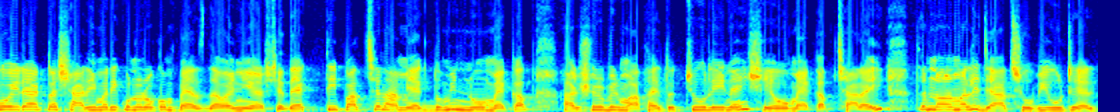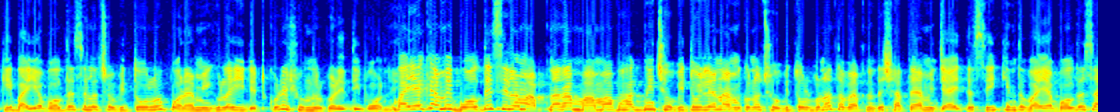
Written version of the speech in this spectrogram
কইরা একটা শাড়ি মারি, কোনো রকম প্যাচ দেওয়াই নিয়ে আসছে। দেখতেই পাচ্ছেন, আমি একদমই নো মেকআপ আর সুরভির মাথায় তো চুলই নাই, সেও মেকআপ ছাড়াই। তো নর্মালি যা ছবি উঠে আর কি, ভাইয়া বলতেছিল, ছবি তোলো, পরে আমি এগুলো এডিট করে সুন্দর করে দিব ভাইয়াকে আমি বলতেছিলাম, আপনারা মামা ভাগ্নি ছবি তুললেন, আমি কোনো ছবি তুলবো না, তবে আপনাদের সাথে আমি যাইতেছি। কিন্তু ভাইয়া বলতেছে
